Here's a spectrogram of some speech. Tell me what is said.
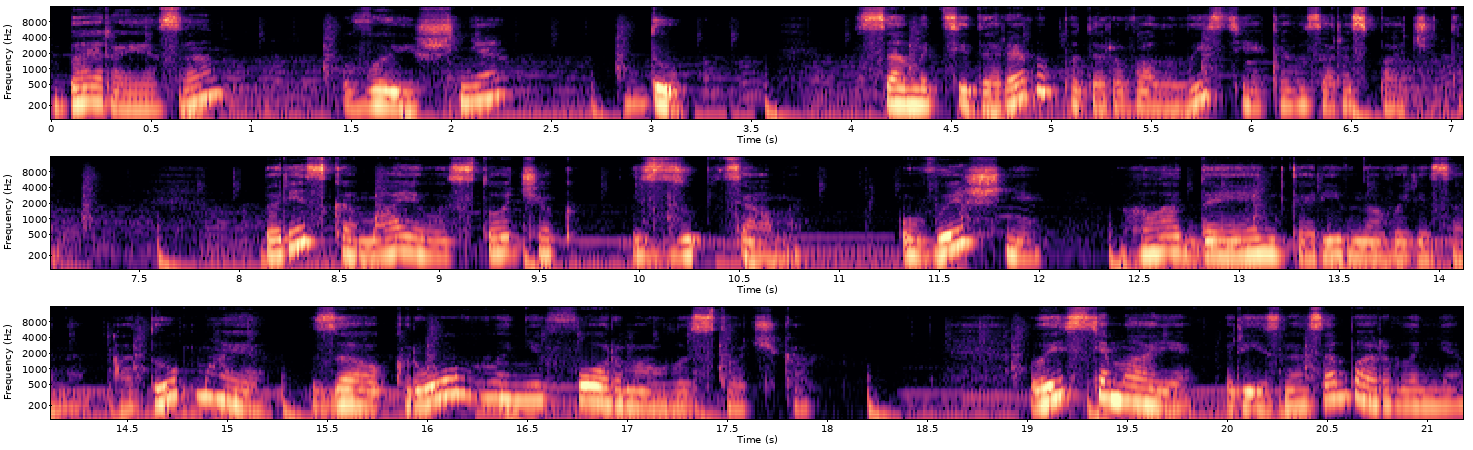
Береза, вишня, дуб. Саме ці дерева подарували листя, яке ви зараз бачите. Берізка має листочок з зубцями. У вишні гладенька, рівно вирізана, а дуб має заокруглені форми у листочка. Листя має різне забарвлення.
